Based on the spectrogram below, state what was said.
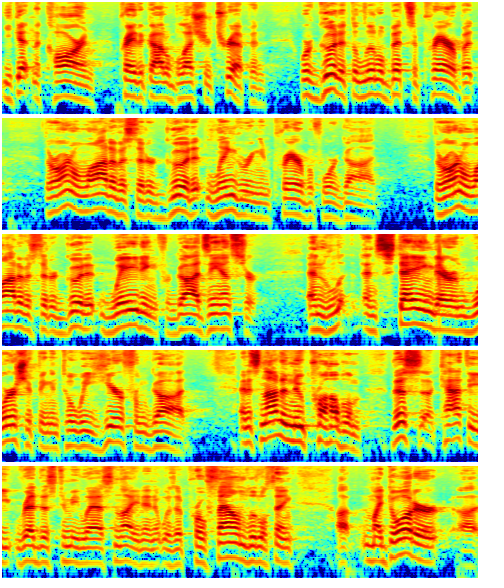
you get in the car and pray that God will bless your trip. And we're good at the little bits of prayer, but there aren't a lot of us that are good at lingering in prayer before God. There aren't a lot of us that are good at waiting for God's answer and, and staying there and worshiping until we hear from God. And it's not a new problem. This, uh, Kathy read this to me last night, and it was a profound little thing. Uh, my daughter uh,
